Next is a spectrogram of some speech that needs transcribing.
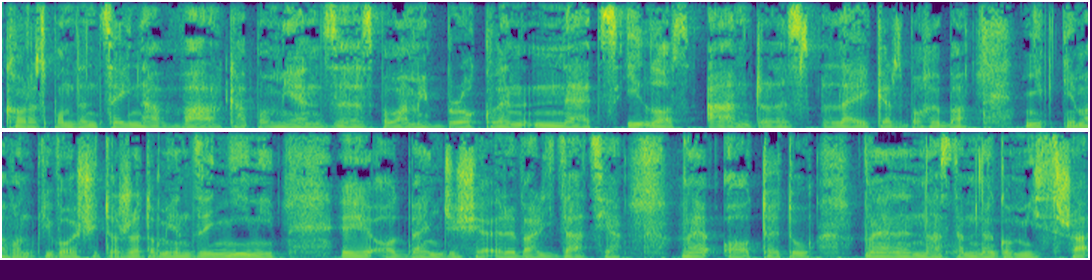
korespondencyjna walka pomiędzy zespołami Brooklyn Nets i Los Angeles Lakers, bo chyba nikt nie ma wątpliwości, to, że to między nimi y, odbędzie się rywalizacja y, o tytuł y, następnego mistrza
